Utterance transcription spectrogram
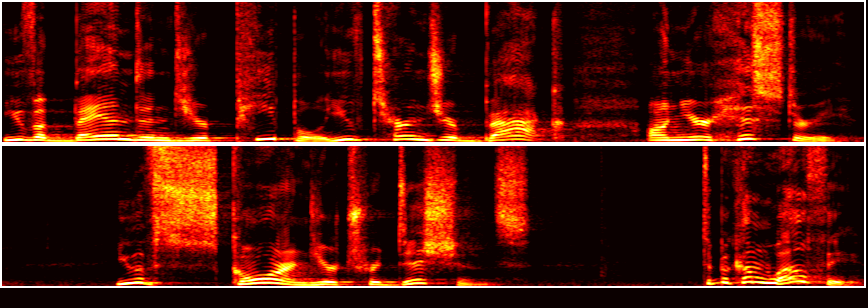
you've abandoned your people, you've turned your back on your history, you have scorned your traditions to become wealthy.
